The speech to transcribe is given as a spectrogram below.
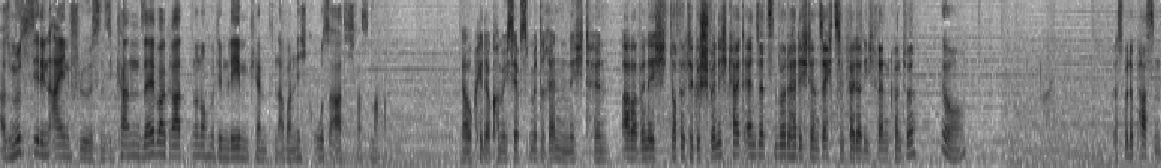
Also müsstest ihr den einflößen. Sie kann selber gerade nur noch mit dem Leben kämpfen, aber nicht großartig was machen. Ja, okay, da komme ich selbst mit Rennen nicht hin. Aber wenn ich doppelte Geschwindigkeit einsetzen würde, hätte ich dann 16 Felder, die ich rennen könnte. Ja. Das würde passen.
